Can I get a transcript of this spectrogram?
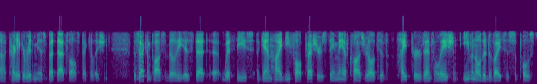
uh, cardiac arrhythmias, but that's all speculation. The second possibility is that uh, with these, again, high default pressures, they may have caused relative hyperventilation. Even though the device is supposed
